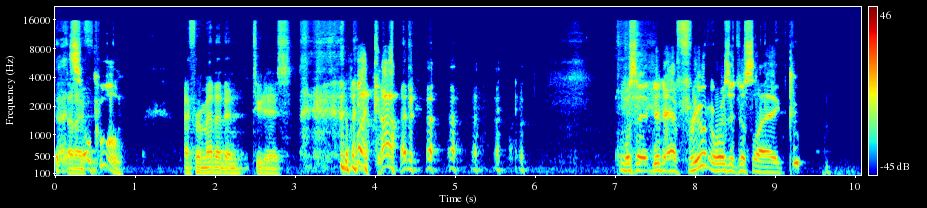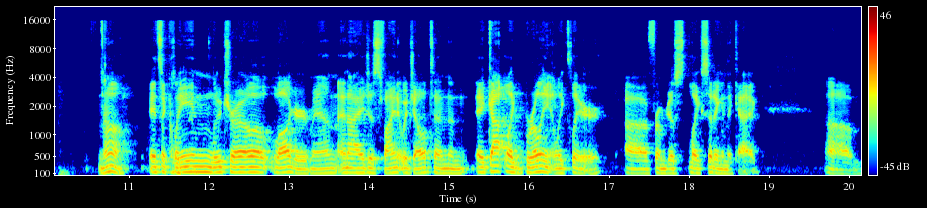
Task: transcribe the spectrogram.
That's That so I've- cool. I fermented in two days. oh my god. was it did it have fruit or was it just like No, it's a clean Lutra lager, man, and I just find it with gelatin, and it got like brilliantly clear uh, from just like sitting in the keg. Um,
